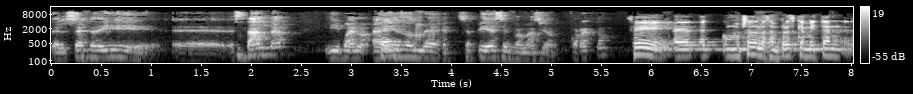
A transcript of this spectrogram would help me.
del CFDI eh, estándar y bueno, ahí es donde se pide esa información, ¿correcto? Sí, eh, eh, muchas de las empresas que emiten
